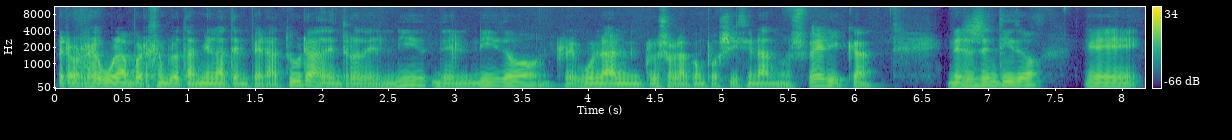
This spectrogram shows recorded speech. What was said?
pero regulan, por ejemplo, también la temperatura dentro del nido, regulan incluso la composición atmosférica. En ese sentido, eh,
